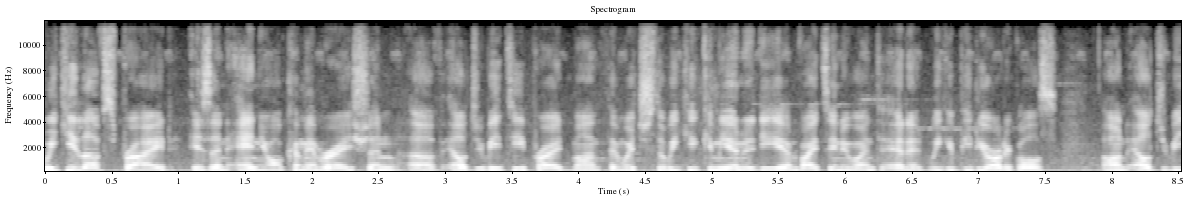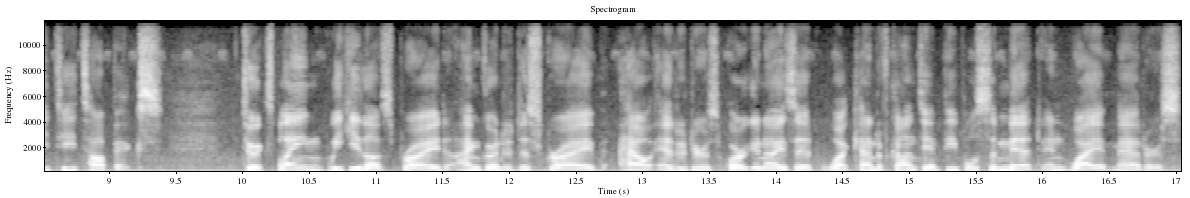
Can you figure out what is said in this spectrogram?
Wiki Loves Pride is an annual commemoration of LGBT Pride Month in which the Wiki community invites anyone to edit Wikipedia articles on LGBT topics. To explain Wiki Loves Pride, I'm going to describe how editors organize it, what kind of content people submit, and why it matters.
